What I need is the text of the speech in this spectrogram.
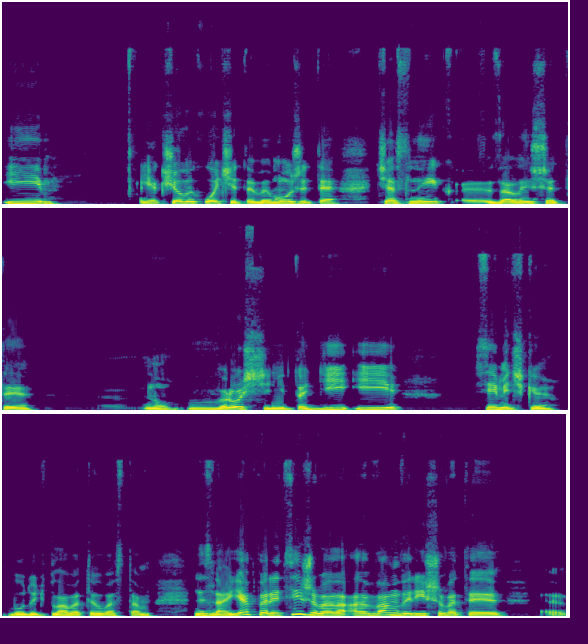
і якщо ви хочете, ви можете часник залишити ну, в розчині, тоді і сімічки будуть плавати у вас там. Не знаю, я переціжувала, а вам вирішувати, е,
